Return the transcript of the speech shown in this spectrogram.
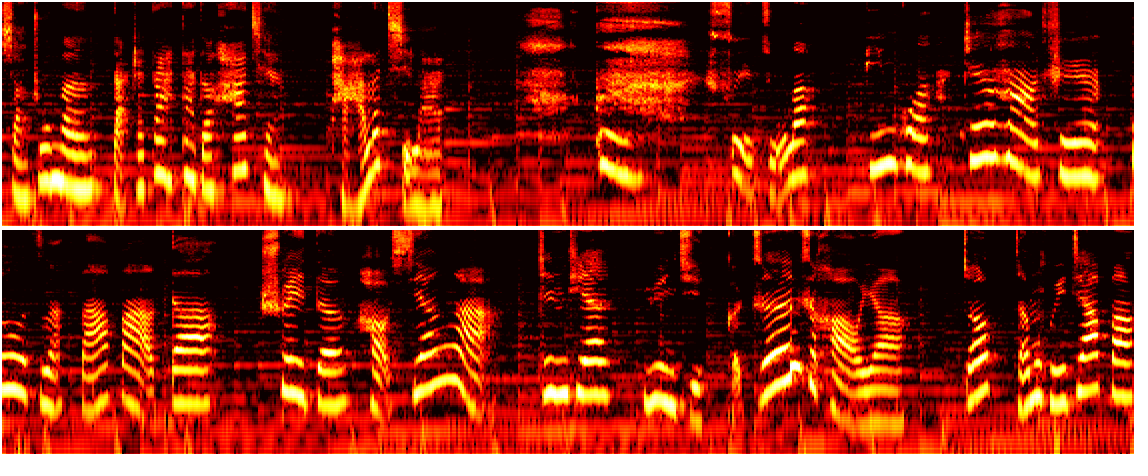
小猪们打着大大的哈欠，爬了起来。啊，睡足了，苹果真好吃，肚子饱饱的，睡得好香啊！今天运气可真是好呀！走，咱们回家吧。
